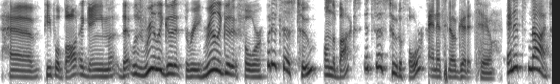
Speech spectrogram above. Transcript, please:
have people bought a game that was really good at 3, really good at 4, but it says 2 on the box. It says 2 to 4 and it's no good at 2. And it's not.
